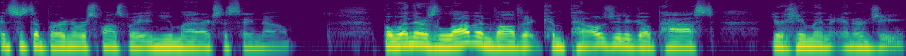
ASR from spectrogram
it's just a burden of responsibility, and you might actually say no. But when there's love involved, it compels you to go past your human energy.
